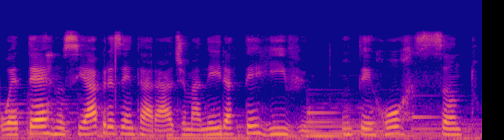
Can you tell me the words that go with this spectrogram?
O Eterno se apresentará de maneira terrível, um terror santo.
